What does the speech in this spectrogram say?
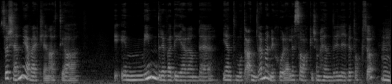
Så känner jag verkligen att jag är mindre värderande gentemot andra människor eller saker som händer i livet också. Mm.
